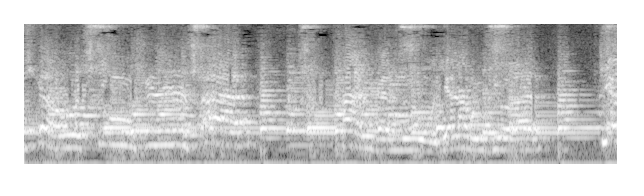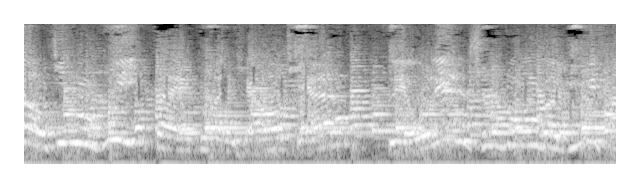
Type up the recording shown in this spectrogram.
瞧青石山，看着牧羊圈，吊金龟，在断桥前，柳林池中的鱼塘。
